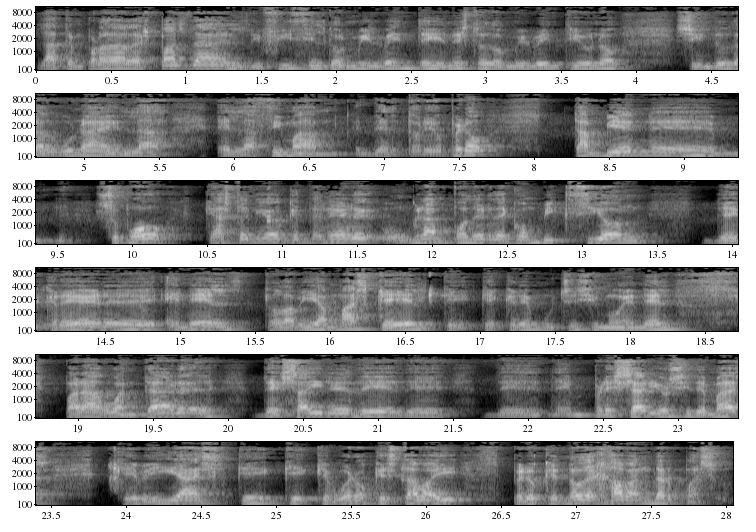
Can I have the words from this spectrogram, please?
la temporada a la espalda, el difícil 2020 y en este 2021 sin duda alguna en la, en la cima del toreo. Pero también eh, supongo que has tenido que tener un gran poder de convicción, de creer eh, en él todavía más que él, que, que cree muchísimo en él, para aguantar eh, desaire de, de, empresarios y demás que veías que, que, bueno, que estaba ahí, pero que no dejaban dar paso.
